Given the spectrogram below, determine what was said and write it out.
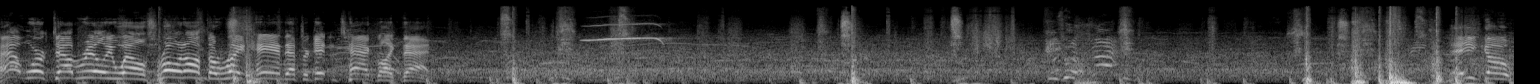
That worked out really well, throwing off the right hand after getting tagged like that. There you go.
